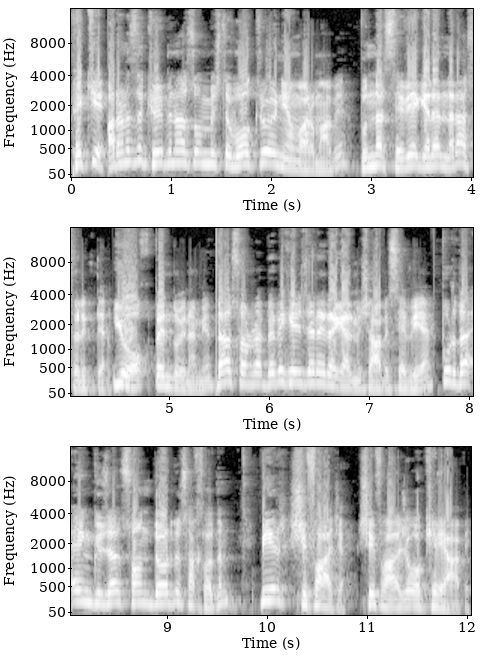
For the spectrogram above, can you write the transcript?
Peki aranızda köy binası 15'te Valkyrie oynayan var mı abi? Bunlar seviye gelenlere ha söylediklerim. Yok ben de oynamıyorum. Daha sonra bebek ejderi de gelmiş abi seviye. Burada en güzel son 4'ü sakladım. Bir şifacı. Şifacı okey abi.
